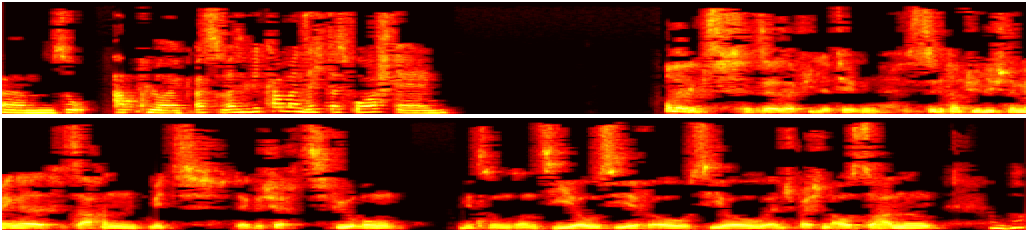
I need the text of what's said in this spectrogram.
ähm, so abläuft? Was, was, wie kann man sich das vorstellen? Und da gibt es sehr, sehr viele Themen. Es sind natürlich eine Menge Sachen mit der Geschäftsführung, mit unseren CEO, CFO, CEO entsprechend auszuhandeln. Mhm.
